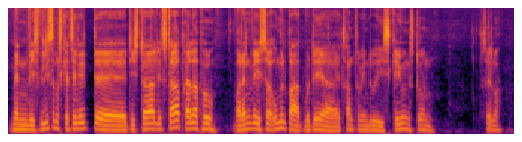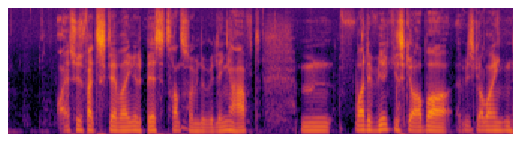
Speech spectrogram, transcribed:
Men hvis vi ligesom skal til lidt, øh, de større, lidt større briller på, hvordan vil I så umiddelbart vurdere transfervinduet i skrivende stund, Selver? Og jeg synes faktisk, det har været en af de bedste transfervinduer, vi længe har haft. Men for at det virkelig skal op og, vi skal op og ringe den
